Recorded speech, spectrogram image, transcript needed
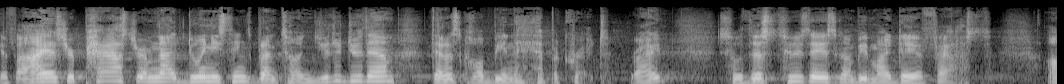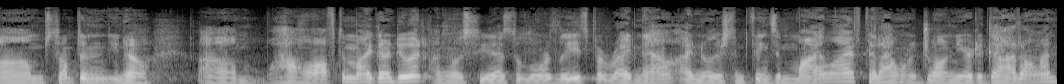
If I, as your pastor, I'm not doing these things, but I'm telling you to do them, that is called being a hypocrite, right? So this Tuesday is going to be my day of fast. Um, something, you know, um, how often am I going to do it? I'm going to see as the Lord leads. But right now, I know there's some things in my life that I want to draw near to God on.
